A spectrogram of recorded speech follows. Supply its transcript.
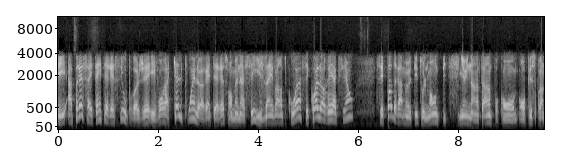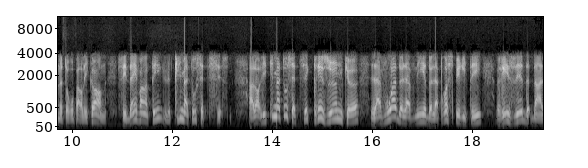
et après s'être intéressé au projet et voir à quel point leurs intérêts sont menacés, ils inventent quoi? C'est quoi leur réaction? C'est pas de rameuter tout le monde puis de signer une entente pour qu'on on puisse prendre le taureau par les cornes. C'est d'inventer le climato-scepticisme. Alors, les climato-sceptiques présument que la voie de l'avenir de la prospérité réside dans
